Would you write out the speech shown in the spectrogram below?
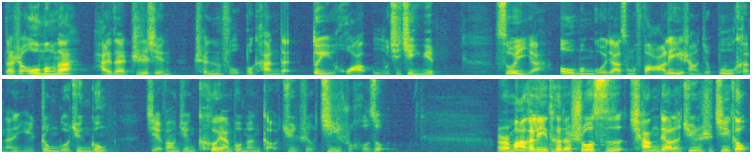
但是欧盟呢，还在执行城府不堪的对华武器禁运，所以啊，欧盟国家从法律上就不可能与中国军工、解放军科研部门搞军事技术合作。而玛格丽特的说辞强调了军事机构，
